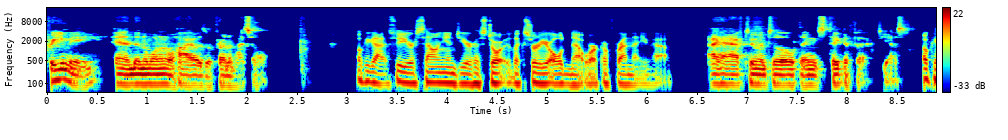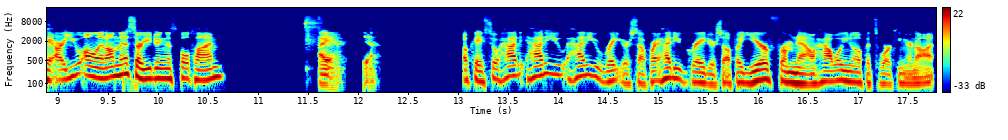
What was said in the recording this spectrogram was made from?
pre me, and then the one in Ohio is a friend of myself. Okay, got it. So you're selling into your historic, like sort of your old network, a friend that you have. I have to until things take effect. Yes. Okay. Are you all in on this? Are you doing this full time? I am. Yeah. Okay. So how do, how do you how do you rate yourself? Right? How do you grade yourself a year from now? How will you know if it's working or not?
